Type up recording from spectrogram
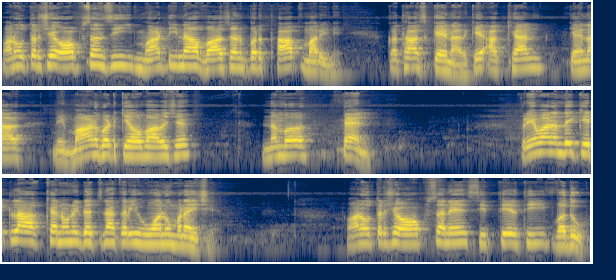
આનો ઉત્તર છે ઓપ્શન સી માટીના વાસણ પર થાપ મારીને. કથા કહેનાર, કે આખ્યાન કહેનાર ને માણભટ્ટ કહેવામાં આવે છે. નંબર ટેન પ્રેમાનંદે કેટલા આખ્યાનોની રચના કરી હોવાનું મનાય છે? આનો ઉત્તર છે ઓપ્શન એ સિત્તેરથી વધુ.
